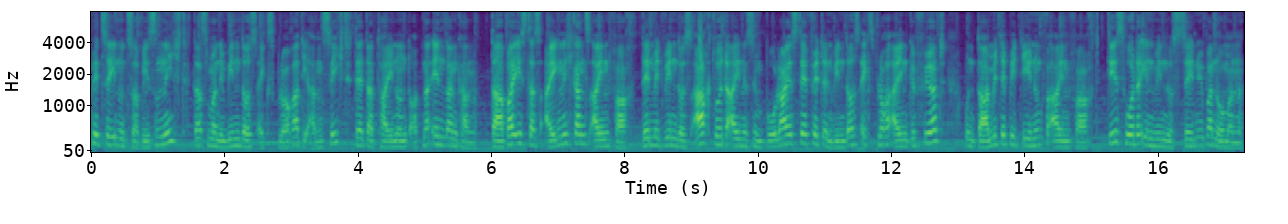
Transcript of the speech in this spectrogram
PC-Nutzer wissen nicht, dass man im Windows Explorer die Ansicht der Dateien und Ordner ändern kann. Dabei ist das eigentlich ganz einfach, denn mit Windows 8 wurde eine Symbolleiste für den Windows Explorer eingeführt und damit die Bedienung vereinfacht. Dies wurde in Windows 10 übernommen.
